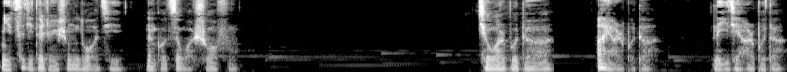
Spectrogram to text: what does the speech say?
你自己的人生逻辑能够自我说服。求而不得，爱而不得，理解而不得，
